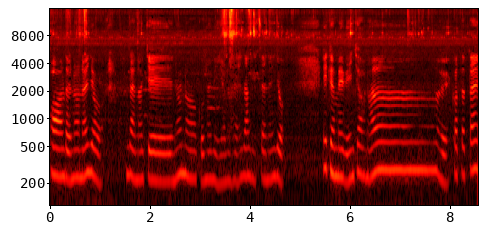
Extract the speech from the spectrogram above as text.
ờ để nó nói rồi là nó chè nó nó của mẹ mình là hãy ra thì nói rồi ít cái mẹ viện cho nó có tay tay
